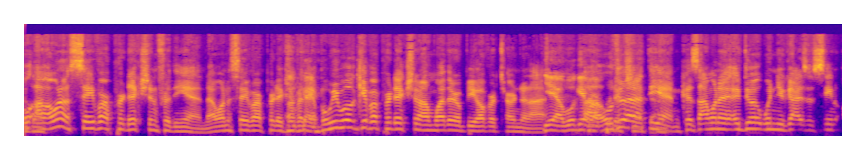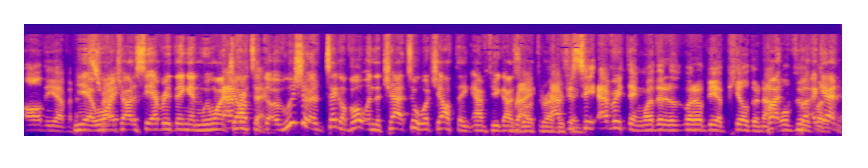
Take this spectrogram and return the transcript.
go. I, want to save our prediction for the end. I want to save our prediction for the end, but we will give a prediction on whether it'll be overturned or not. Yeah, we'll give Uh, we'll do that at the the end because I want to do it when you guys have seen all the evidence. Yeah, we right? want y'all to see everything, and we want y'all to Everything. go. We should take a vote in the chat too. What y'all think after you guys go right. through After everything? you see everything, whether it'll, whether it'll be appealed or not, But, we'll do but again,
